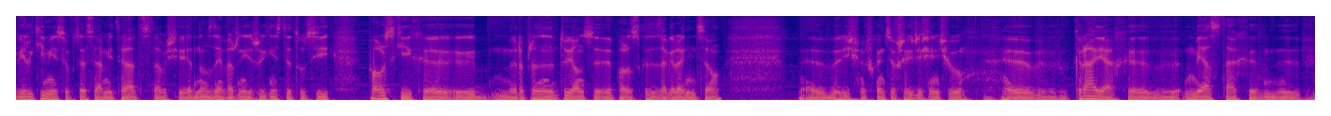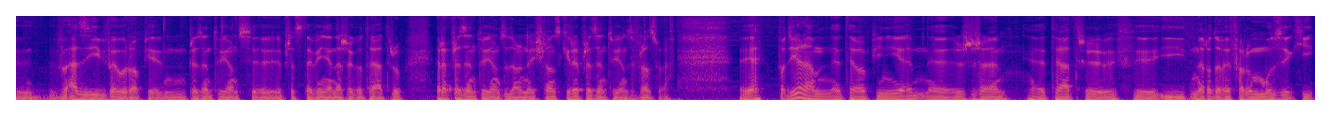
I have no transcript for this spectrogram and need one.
wielkimi sukcesami. Teatr stał się jedną z najważniejszych instytucji polskich, reprezentując e, Polskę za granicą. E, Byliśmy w końcu w 60 e, krajach, miastach w Azji w Europie, prezentując przedstawienia naszego teatru, reprezentując Dolny Śląski, reprezentując Wrocław. Ja podzielam tę opinię, że teatr i Narodowe Forum Muzyki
